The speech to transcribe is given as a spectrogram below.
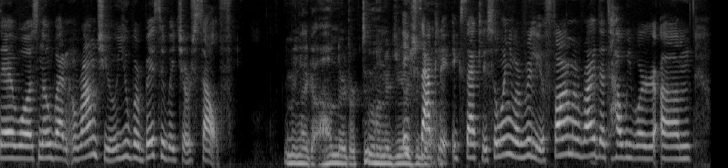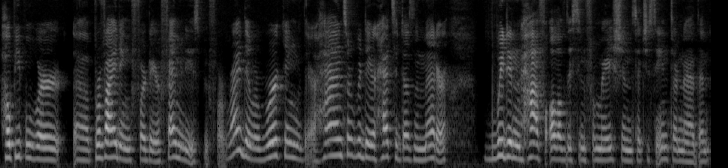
there was no one around you, you were busy with yourself. You mean like a hundred or two hundred years ago? exactly, ago? Exactly, So when you were really a farmer, right? That's how we were, um, how people were uh, providing for their families before, right? They were working with their hands or with their heads. It doesn't matter. We didn't have all of this information, such as internet and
